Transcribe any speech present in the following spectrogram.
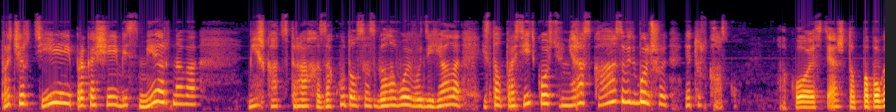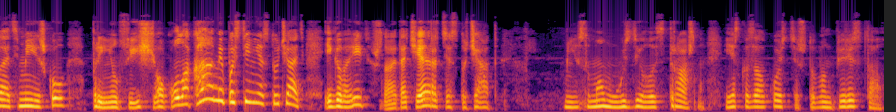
про чертей, про Кощей Бессмертного. Мишка от страха закутался с головой в одеяло и стал просить Костю не рассказывать больше эту сказку. А Костя, чтоб попугать Мишку, принялся еще кулаками по стене стучать и говорить, что это черти стучат. Мне самому сделалось страшно, и я сказал Косте, чтобы он перестал.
